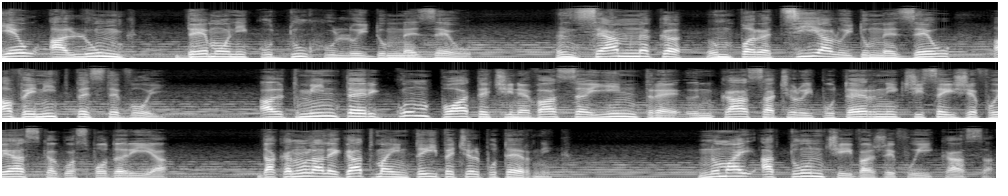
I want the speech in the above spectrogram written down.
eu alung demonii cu Duhul lui Dumnezeu, înseamnă că împărăția lui Dumnezeu a venit peste voi. Altminteri, cum poate cineva să intre în casa celui puternic și să-i jefuiască gospodăria, dacă nu l-a legat mai întâi pe cel puternic? Numai atunci îi va jefui casa.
